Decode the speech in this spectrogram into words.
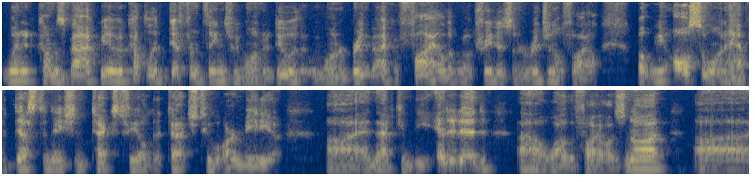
when it comes back, we have a couple of different things we want to do with it. We want to bring back a file that we'll treat as an original file, but we also want to have a destination text field attached to our media. Uh, and that can be edited uh, while the file is not. Uh,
